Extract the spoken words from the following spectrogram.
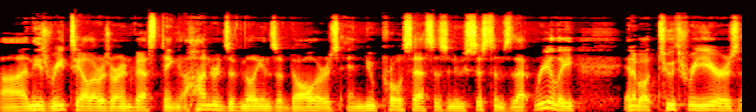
Uh, and these retailers are investing hundreds of millions of dollars in new processes and new systems that really, in about two, three years,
